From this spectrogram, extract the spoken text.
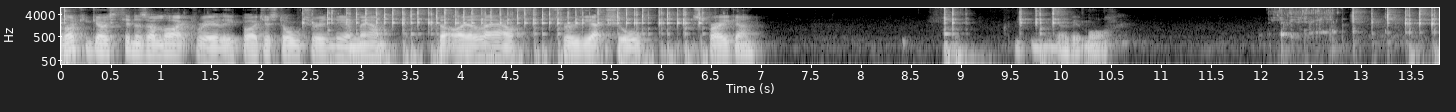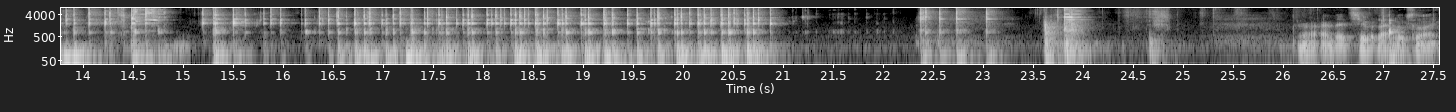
But I can go as thin as I like, really, by just altering the amount that I allow through the actual spray gun. A bit more. Right, let's see what that looks like.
